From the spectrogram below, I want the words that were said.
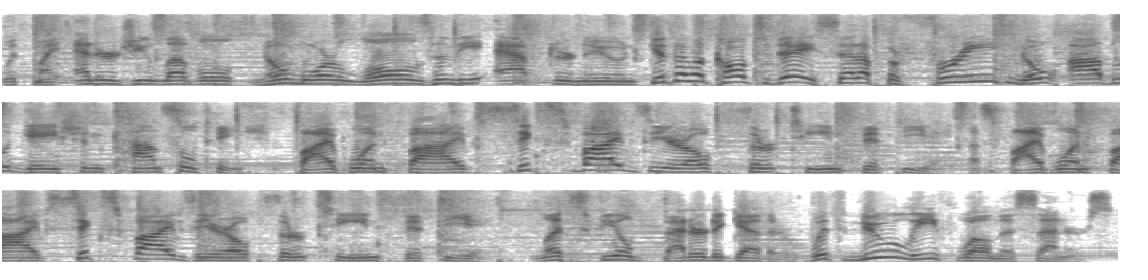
with my energy level, no more lulls in the afternoon. Give them a call today. Set up a free, no obligation consultation. 515 650 1358. That's 515 650 1358. Let's feel better together with New Leaf Wellness Centers.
